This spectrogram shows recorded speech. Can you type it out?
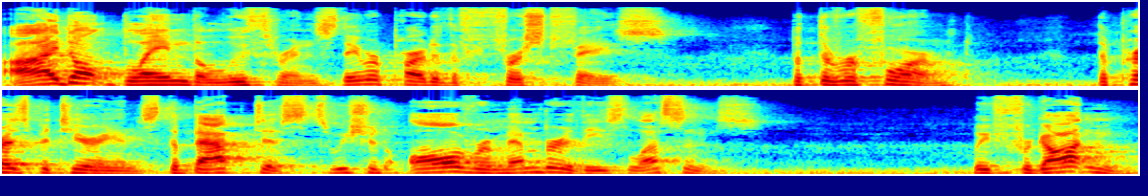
I don't blame the Lutherans, they were part of the first phase. But the Reformed, the Presbyterians, the Baptists, we should all remember these lessons. We've forgotten.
